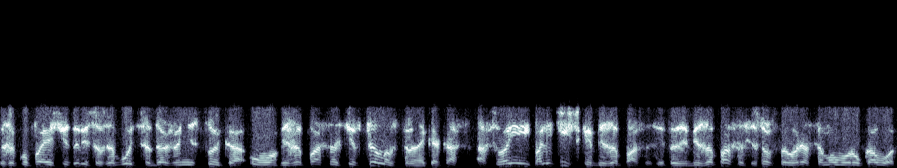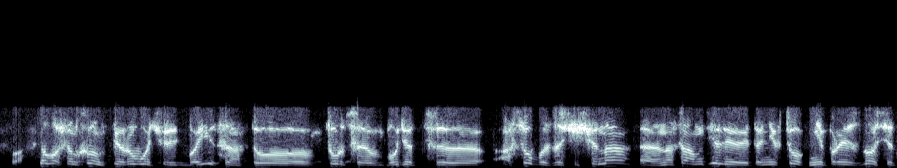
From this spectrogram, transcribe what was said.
закупая 400, заботится даже не столько о безопасности в целом страны, как о, о своей политической безопасности. То есть безопасности, собственно говоря, самого руководства. Но Вашингтон в первую очередь боится, что Турция будет э, особо защищена. Э, на самом деле это никто не произносит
